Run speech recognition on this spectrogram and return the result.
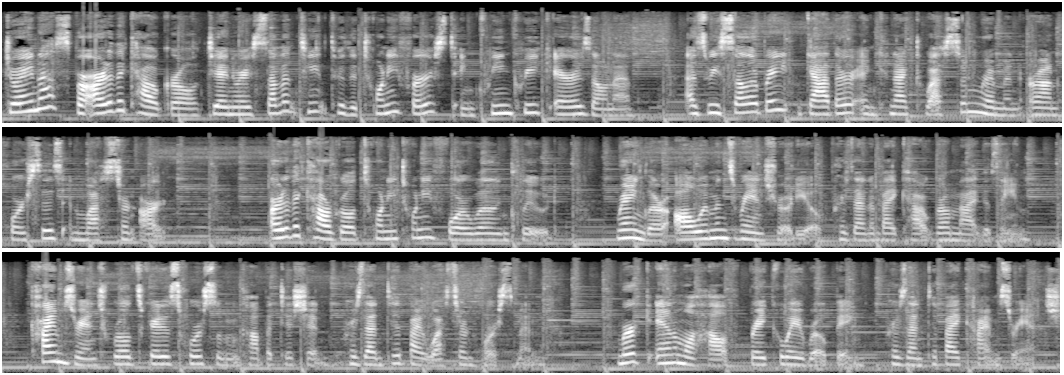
Join us for Art of the Cowgirl January 17th through the 21st in Queen Creek, Arizona, as we celebrate, gather, and connect Western women around horses and Western art. Art of the Cowgirl 2024 will include Wrangler All Women's Ranch Rodeo, presented by Cowgirl Magazine, Kimes Ranch World's Greatest Horsewoman Competition, presented by Western Horseman, Merck Animal Health Breakaway Roping, presented by Kimes Ranch,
